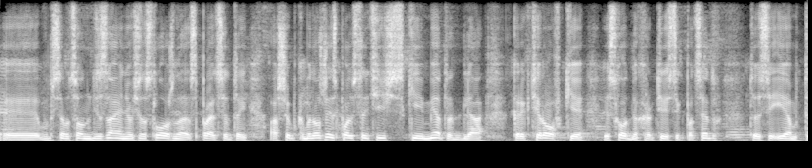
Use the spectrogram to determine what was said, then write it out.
э, в обсервационном дизайне очень сложно справиться с этой ошибкой. Мы должны использовать статический метод для корректировки исходных характеристик пациентов, то есть ИМТ,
